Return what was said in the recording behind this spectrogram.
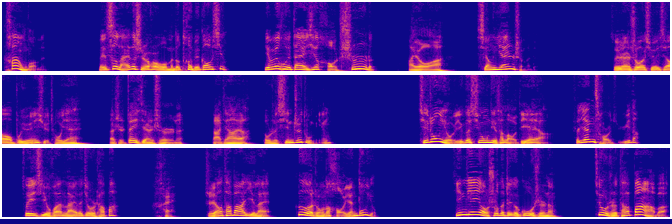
看我们。每次来的时候，我们都特别高兴，因为会带一些好吃的，还有啊香烟什么的。虽然说学校不允许抽烟，但是这件事呢，大家呀都是心知肚明。其中有一个兄弟，他老爹呀是烟草局的，最喜欢来的就是他爸。嗨，只要他爸一来，各种的好烟都有。今天要说的这个故事呢，就是他爸爸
